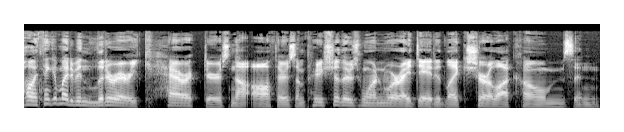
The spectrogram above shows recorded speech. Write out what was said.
Oh, I think it might have been literary characters, not authors. I'm pretty sure there's one where I dated like Sherlock Holmes and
